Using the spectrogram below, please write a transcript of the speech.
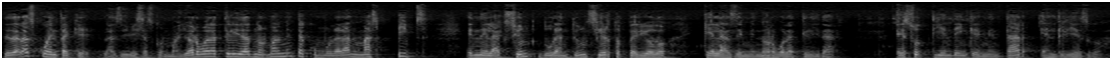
Te darás cuenta que las divisas con mayor volatilidad normalmente acumularán más pips en la acción durante un cierto periodo que las de menor volatilidad. Eso tiende a incrementar el riesgo.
